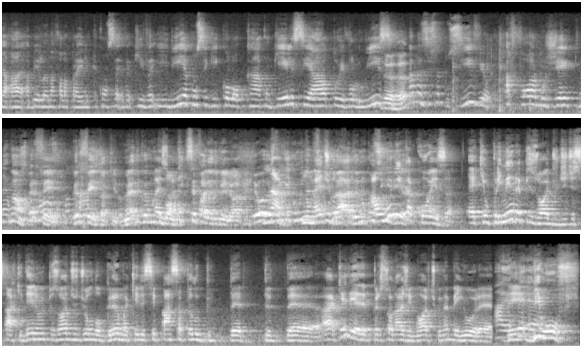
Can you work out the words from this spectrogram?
a, a Belana fala pra ele que, consegue, que iria conseguir colocar com que ele se auto-evoluísse. Uhum. Ah, mas isso é possível? A forma, o jeito, né? Eu Não, perfeito, Nossa, perfeito aquilo. O médico é muito Mas bom. olha- o que, que você faria de melhor? Eu, eu Nada, fiquei com muita no médico eu não A conseguiria. única coisa é que o primeiro episódio de destaque dele é um episódio de holograma que ele se passa pelo. Be, be, be- ah, aquele personagem nórdico, não é Ben-Hur, é, Ah, é é- Beowulf.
